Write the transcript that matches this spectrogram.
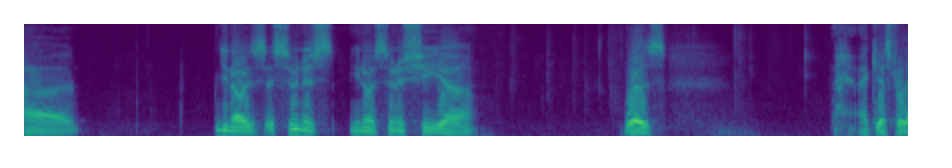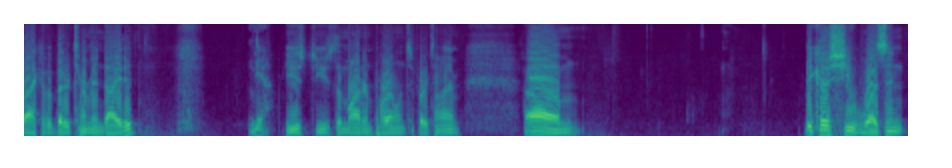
uh, you know, as as soon as you know, as soon as she uh, was, I guess, for lack of a better term, indicted. yeah, used use the modern parlance of our time, um, because she wasn't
